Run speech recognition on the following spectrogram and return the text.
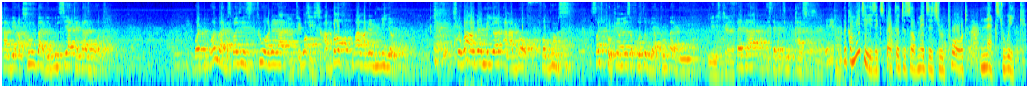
can be approved by the Ministerial Tenders Board. But what we are discussing is 200 above 100 million. So 100 million and above for goods. Such procurement is supposed to be approved by the Ministerial Federal Executive Council. The committee is expected to submit its report next week.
